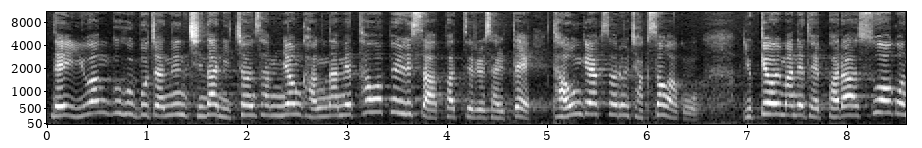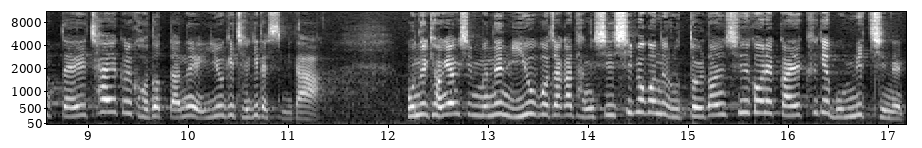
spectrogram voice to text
네, 이완구 후보자는 지난 2003년 강남의 타워팰리스 아파트를 살 때 다운 계약서를 작성하고 6개월 만에 되팔아 수억 원대의 차익을 거뒀다는 의혹이 제기됐습니다. 오늘 경향신문은 이 후보자가 당시 10억 원을 웃돌던 실거래가에 크게 못 미치는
